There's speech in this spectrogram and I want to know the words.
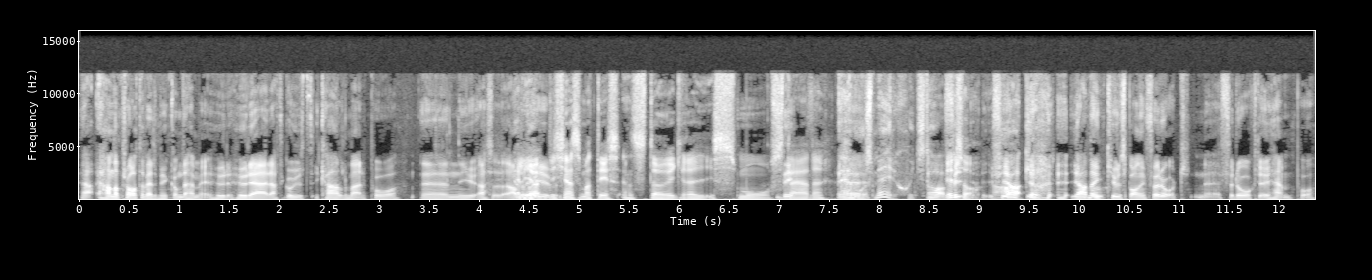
ja, han har pratat väldigt mycket om det här med hur, hur det är att gå ut i Kalmar på eh, ny, alltså, andra Eller ja, jul. det känns som att det är en större grej i småstäder. Hemma Eh, hos mig är det skitstort. Ja, Är för, det så? För Ja, jag, kul. jag, jag hade en kul spaning förra året, eh, för då åkte jag ju hem på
